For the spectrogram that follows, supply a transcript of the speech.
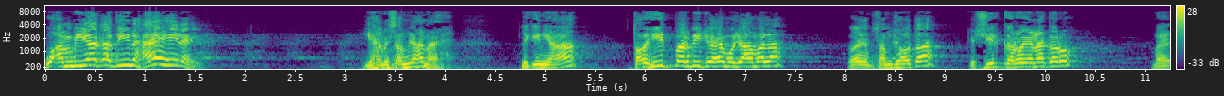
وہ انبیاء کا دین ہے ہی نہیں۔ یہ ہمیں سمجھانا ہے۔ لیکن یہاں توحید پر بھی جو ہے مجاملہ۔ سمجھوتا کہ شرک کرو یا نہ کرو۔ میں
